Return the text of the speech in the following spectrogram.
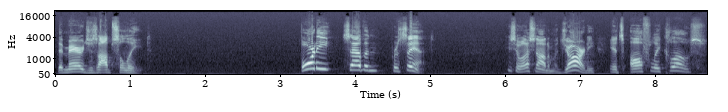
that marriage is obsolete. 47%. You say, well, that's not a majority. It's awfully close.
